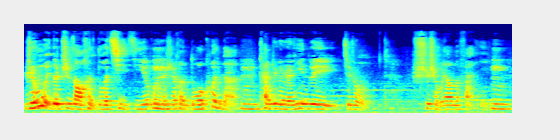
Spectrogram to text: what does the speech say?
人为的制造很多契机，或者是很多困难，嗯，看这个人应对这种是什么样的反应。嗯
